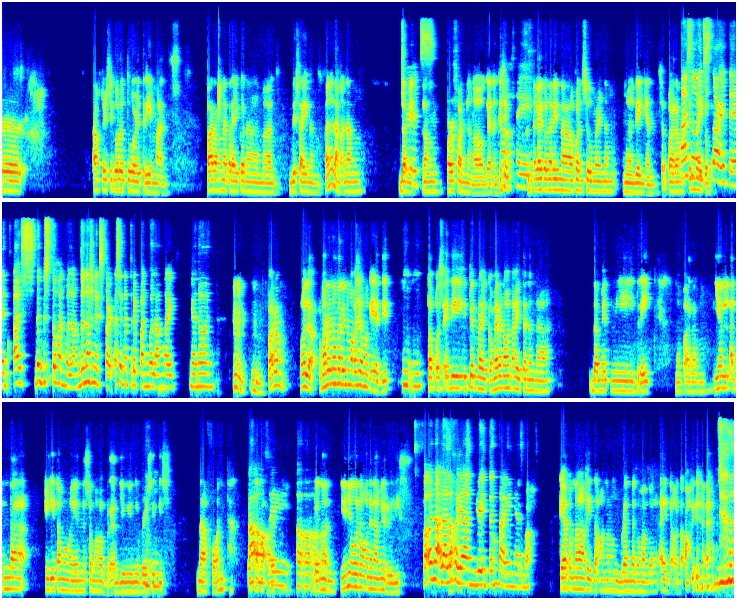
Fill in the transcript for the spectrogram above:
after siguro two or three months, parang na-try ko na mag-design ng, ano lang, ng damit Shirts. lang, for fun lang, oh, ganun. Kasi, okay. ang tagal ko na rin na consumer ng mga ganyan. So, parang, Ah, so it ko. started as nagustuhan mo lang. Doon lang siya nag-start. As in, natripan mo lang. Like, ganon. Mm, mm, parang, wala. Marunong na rin naman kasi ako mag-edit. Mm-mm. Tapos, edi, tinry ko. Meron ako nakita na na damit ni Drake na parang, yun na, kikita mo ngayon na sa mga brand, yung universities na font. Tapos Ah, naka-art. okay. Oo, oo. oo. Ganon. Yun yung unang-una namin release. Oo, naalala ko yan. Grade 10 tayo niyan. Diba? Kaya pag nakakita ko ng brand na gumagawa, ay, naku, naku.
